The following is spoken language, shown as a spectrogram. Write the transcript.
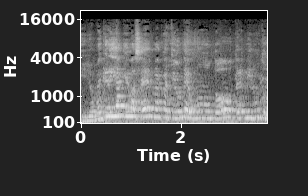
Y yo me creía que iba a ser una cuestión de uno, dos, tres minutos.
